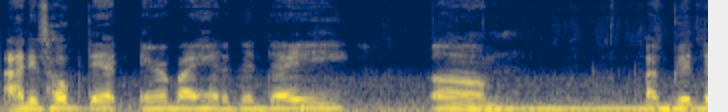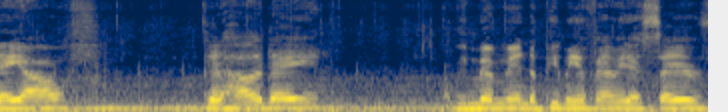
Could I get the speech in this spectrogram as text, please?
I just hope that everybody had a good day, um, a good day off, good holiday. Remembering the people in your family that serve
